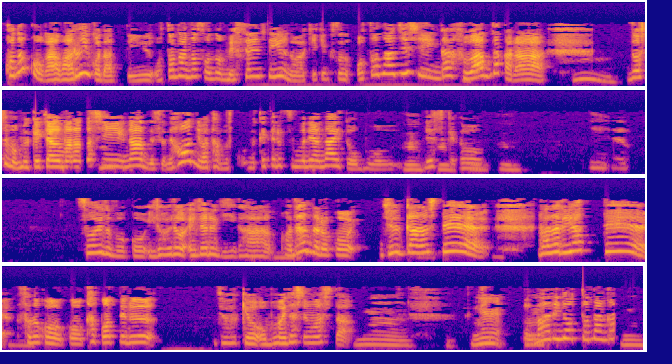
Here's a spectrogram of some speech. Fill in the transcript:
この子が悪い子だっていう大人のその目線っていうのは結局その大人自身が不安だから、うん。どうしても向けちゃう眼差しなんですよね。本人は多分向けてるつもりはないと思うんですけど、そういうのもこう、いろいろエネルギーが、こう、なんだろう、こう、循環して、混ざり合ってう、ん。その子をこう、囲ってる状況を思い出しました。うん。ね。周りの大人が、うん。うん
